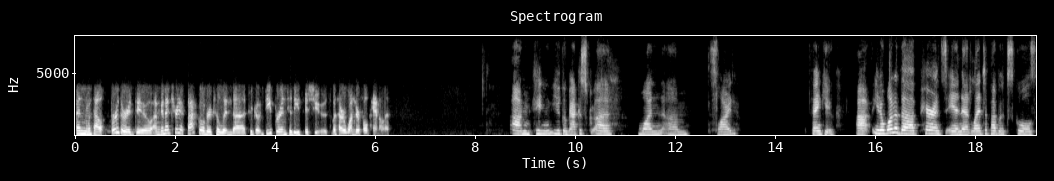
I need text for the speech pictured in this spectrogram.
and without further ado, I'm gonna turn it back over to Linda to go deeper into these issues with our wonderful panelists. Um, can you go back a uh, one um, slide? Thank you. Uh, you know, one of the parents in Atlanta Public Schools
